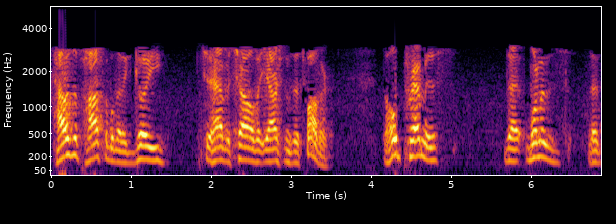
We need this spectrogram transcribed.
how is it possible that a goy should have a child that yarshins his father? The whole premise that one is that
